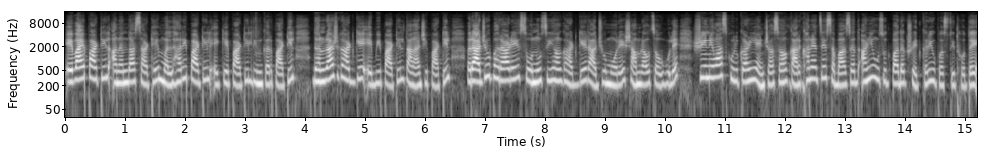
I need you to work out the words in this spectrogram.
ए वाय पाटील आनंदा साठे मल्हारी पाटील ए के पाटील दिनकर पाटील धनराज घाटगे ए बी पाटील तानाजी पाटील राजू भराडे सोनूसिंह घाटगे राजू मोरे शामराव चौगुले श्रीनिवास कुलकर्णी यांच्यासह कारखान्याचे सभासद आणि ऊस उत्पादक शेतकरी उपस्थित होते.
